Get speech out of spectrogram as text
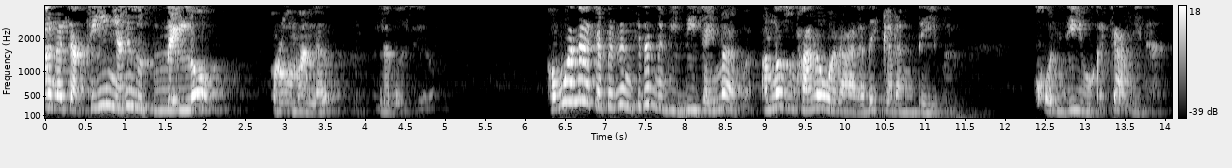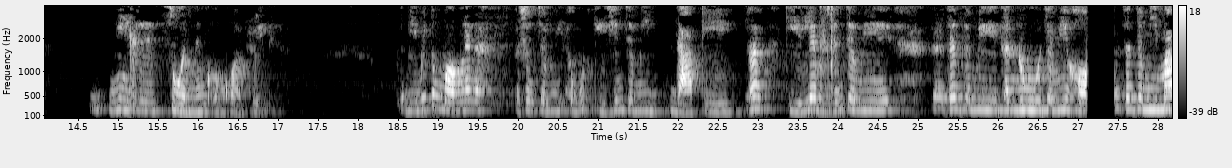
อาณาจักรที่ยิ่งใหญ่ที่สุดในโลกโรมันและและเบอร์เซียผมว่าน่าจะเป็นเรื่องที่ท่านนบีดีใจมากว่าอัลลอฮฺสุบฮานาวะตาลาได้การันตีว่า คนที่อยู่กับเจ้านี่นะ นี่คือส่วนหนึ่งของความช่วยเหลือนบีไม่ต้องมองแล้วนะฉันจะมีอาวุธกี่ชิ้นจะมีดาบกี่ฮะกี่เล่ม ฉันจะมีฉันจะมีธนูจะมีหอกฉันจะมีม้า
